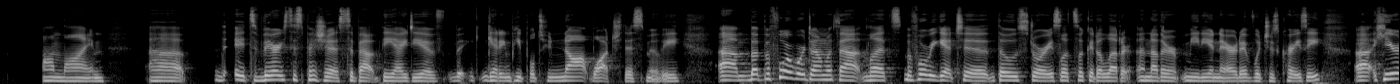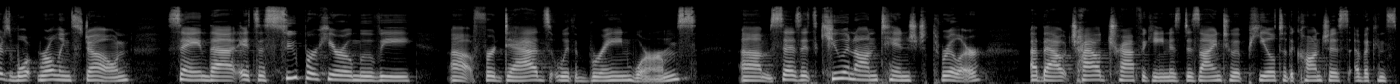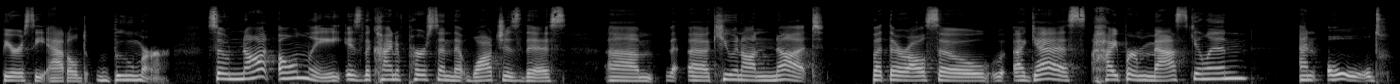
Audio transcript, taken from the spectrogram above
online. Uh, it's very suspicious about the idea of getting people to not watch this movie. Um, but before we're done with that, let's before we get to those stories, let's look at a letter, another media narrative, which is crazy. Uh, here's Rolling Stone saying that it's a superhero movie uh, for dads with brain worms. Um, says it's QAnon tinged thriller about child trafficking is designed to appeal to the conscience of a conspiracy addled boomer. So not only is the kind of person that watches this um, a QAnon nut, but they're also, I guess, hyper masculine and old.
